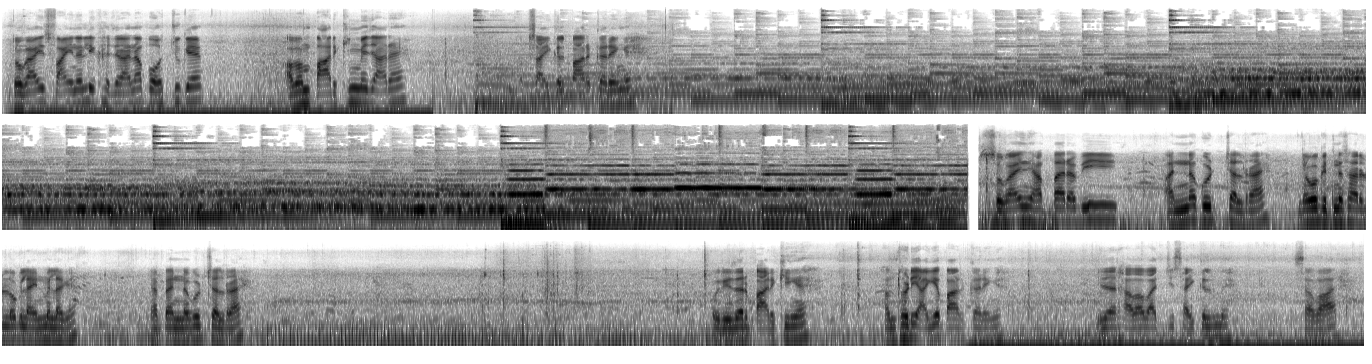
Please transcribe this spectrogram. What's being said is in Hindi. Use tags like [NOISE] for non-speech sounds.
तो गाइज़ फाइनली खजराना पहुँच चुके हैं। अब हम पार्किंग में जा रहे हैं। अब साइकिल पार्क करेंगे। सो गाइस यहाँ पर अभी अन्नकूट चल रहा है। देखो कितने सारे लोग लाइन में लगे हैं। यहाँ पे अन्नकूट चल रहा है। और इधर पार्किंग है। हम थोड़ी आगे पार्क करेंगे। इधर हवाबाजी साइकिल में सवार।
